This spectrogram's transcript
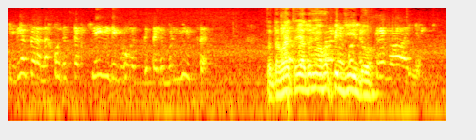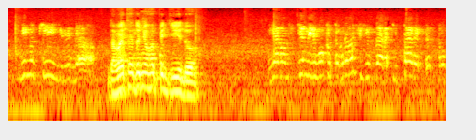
І він зараз знаходиться в Києві в госпіталі, в больниці. То давайте я до нього підійду. Він у Києві, да. Давайте я до нього підійду. Я вам скину його фотографію зараз і перепису.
